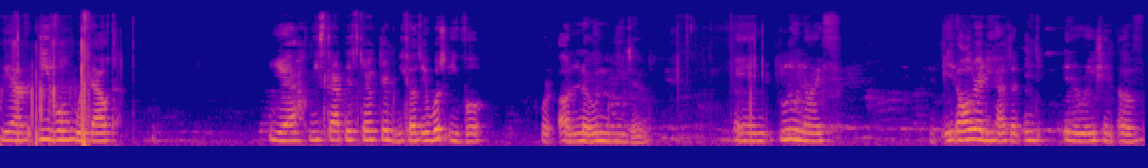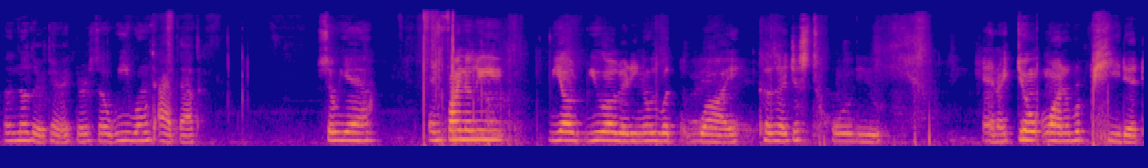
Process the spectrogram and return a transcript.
We have evil without yeah, we scrapped this character because it was evil for unknown reasons. And Blue Knife, it already has an iteration of another character, so we won't add that. So yeah, and finally, we all, you already know what why, because I just told you, and I don't want to repeat it.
